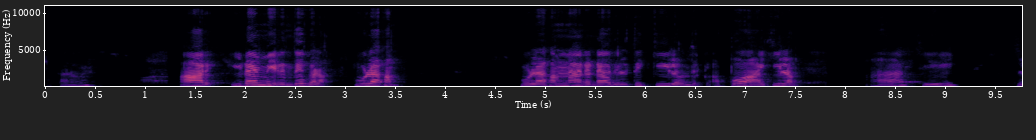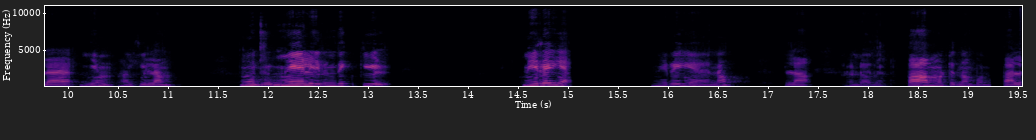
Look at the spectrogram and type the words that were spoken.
அப்புறம் ஆறு. இடமிருந்து வலம் உலகம். உலகம்னா ரெண்டாவது எழுத்து கீழே வந்திருக்கு. அப்போது அகிலம். அ இ ல இம் அகிலம். மூன்று. மேலிருந்து கீழ். நிறைய. நிறையனா லா. ரெண்டாவது பா மட்டும்தான் போடணும். பல.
